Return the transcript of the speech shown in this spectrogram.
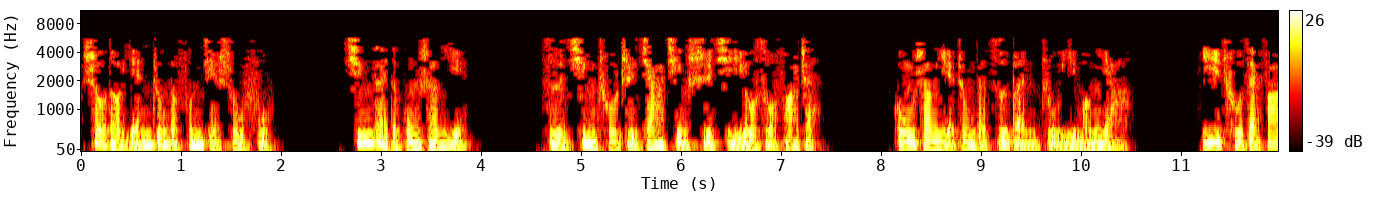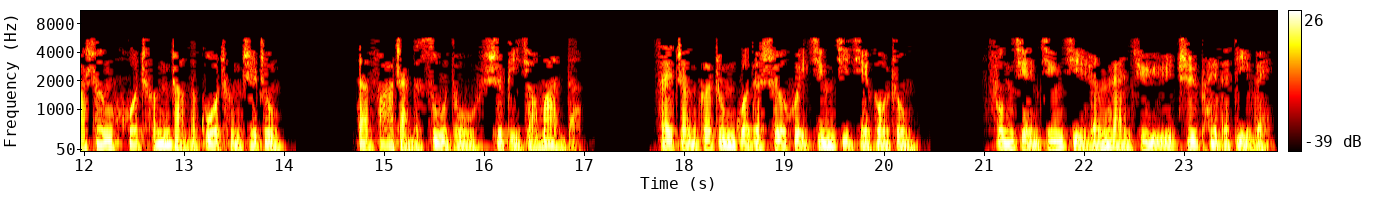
受到严重的封建束缚。清代的工商业自清初至嘉庆时期有所发展，工商业中的资本主义萌芽已处在发生或成长的过程之中，但发展的速度是比较慢的。在整个中国的社会经济结构中，封建经济仍然居于支配的地位。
